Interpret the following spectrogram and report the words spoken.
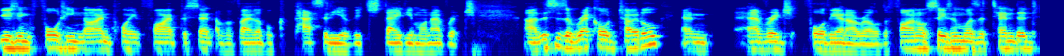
using 49.5% of available capacity of each stadium on average. Uh, this is a record total and average for the NRL. The final season was attended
